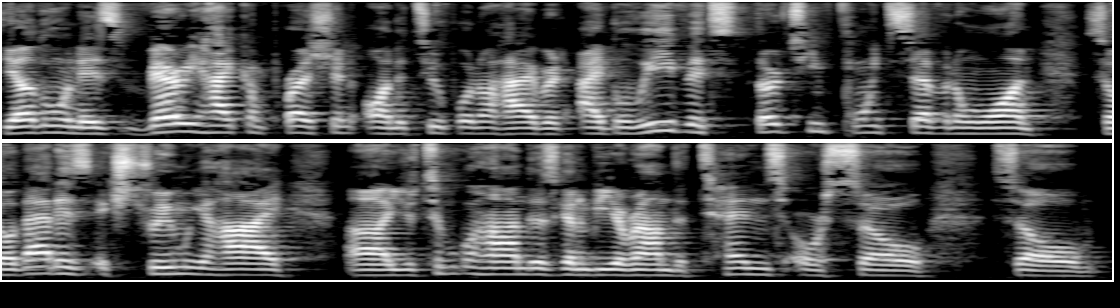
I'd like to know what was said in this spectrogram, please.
The other one is very high compression on the 2.0 hybrid. I believe it's 13.701, so that is extremely high. Uh, your typical Honda is going to be around the 10s or so. So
